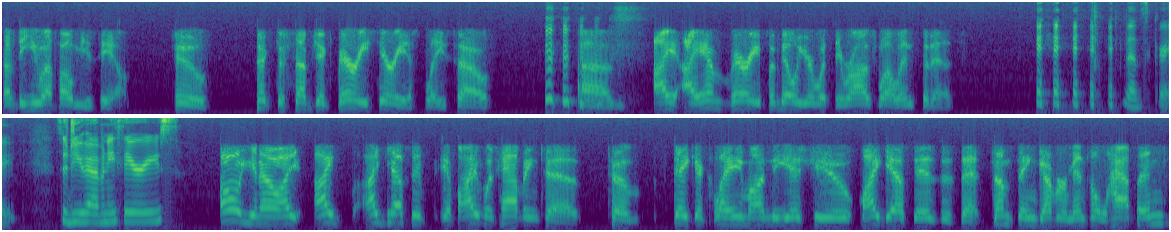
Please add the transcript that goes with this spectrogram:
of the UFO Museum, who took the subject very seriously. So um, I, I am very familiar with the Roswell incident. That's great. So, do you have any theories? Oh, you know, I, I, I guess if, if I was having to to stake a claim on the issue, my guess is is that something governmental happened.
